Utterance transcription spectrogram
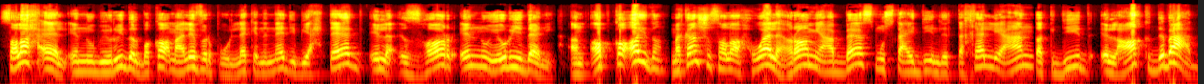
صلاح قال إنه بيريد البقاء مع ليفربول لكن النادي بيحتاج إلى إظهار إنه يريدني. أن أبقى أيضا. ما كانش صلاح ولا رامي عباس مستعدين للتخلي عن تجديد العقد بعد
